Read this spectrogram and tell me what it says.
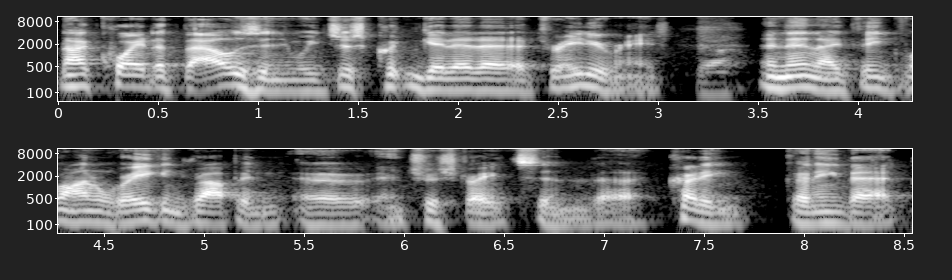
not quite a thousand. and We just couldn't get it at a trading range. Yeah. And then I think Ronald Reagan dropping uh, interest rates and uh, cutting cutting that,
